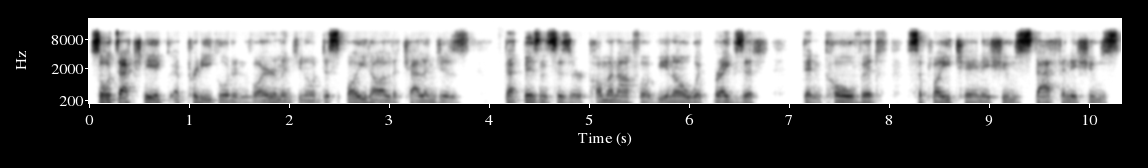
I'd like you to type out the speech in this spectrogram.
So it's actually a, a pretty good environment, you know, despite all the challenges that businesses are coming off of, you know, with Brexit, then COVID, supply chain issues, staffing issues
